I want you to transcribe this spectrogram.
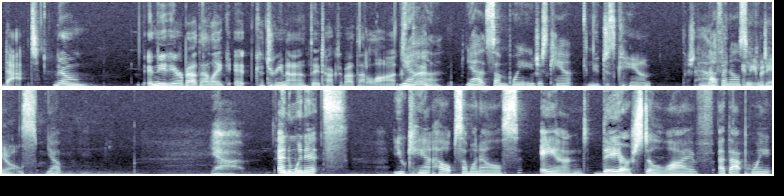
that. No. and you hear about that like at Katrina. They talked about that a lot. Yeah. Yeah. At some point, you just can't. you just can't. There's nothing else you can do. else. Yep. Yeah. And when it's you can't help someone else and they are still alive at that point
